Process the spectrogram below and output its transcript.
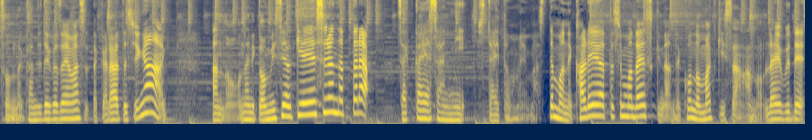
そんな感じでございますだから私があの何かお店を経営するんだったら雑貨屋さんにしたいと思います。でもねカレー私も大好きなんで今度マッキーさんあのライブで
